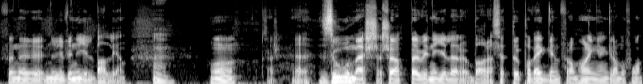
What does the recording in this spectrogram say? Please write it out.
För nu, nu är vinyl ball igen. Mm. Och så här, eh, Zoomers köper vinyler och bara sätter upp på väggen för de har ingen grammofon.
